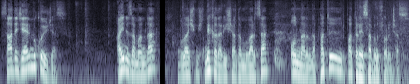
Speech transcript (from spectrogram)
Sadece el mi koyacağız? Aynı zamanda bulaşmış ne kadar iş adamı varsa onların da patır patır hesabını soracağız.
